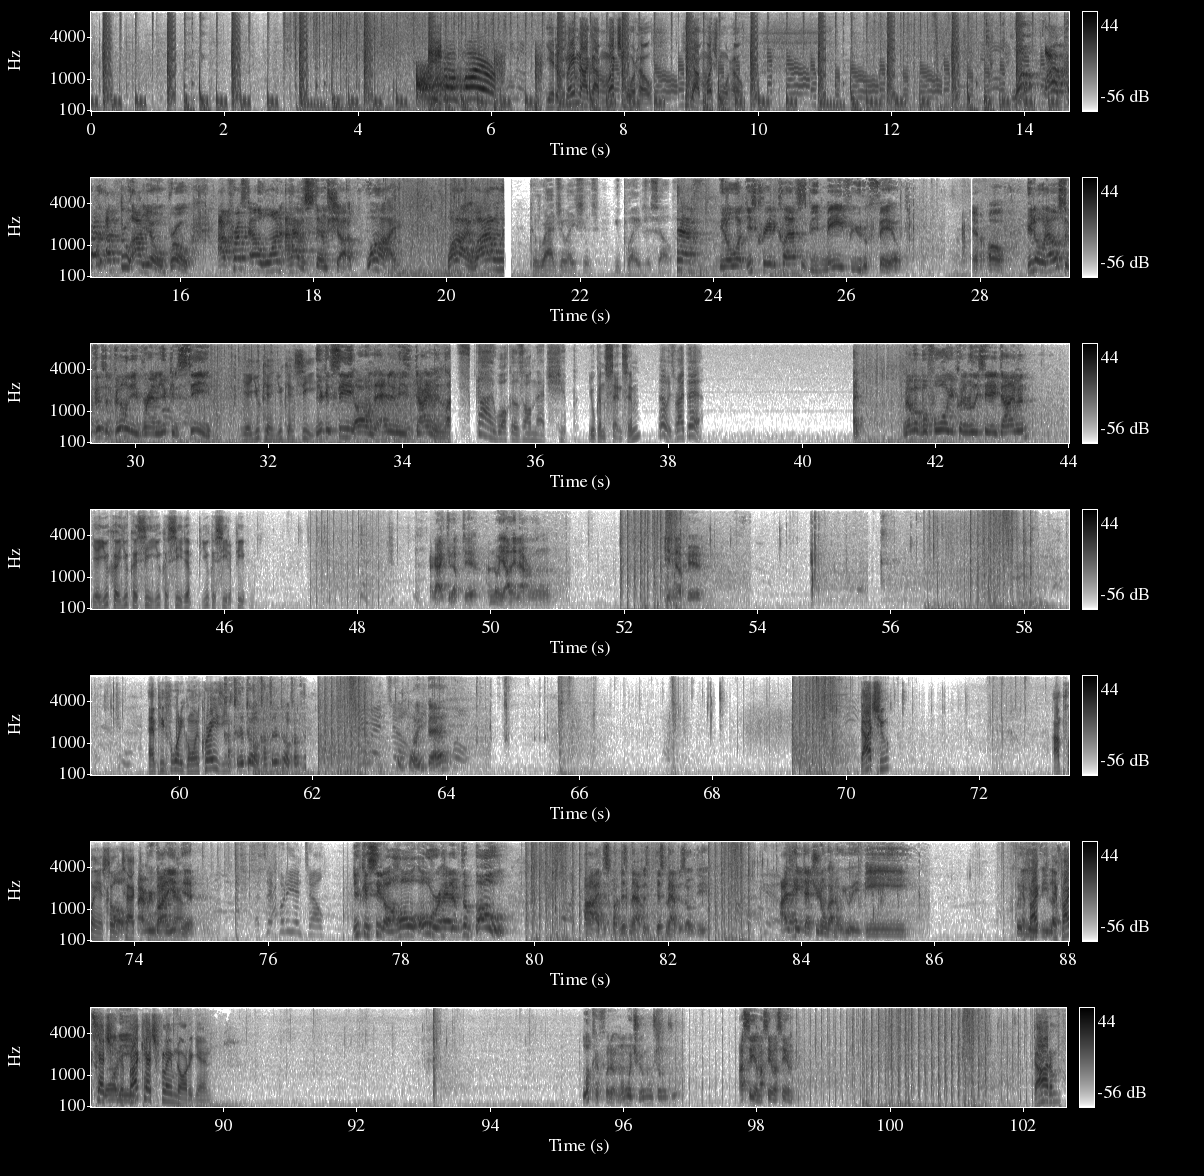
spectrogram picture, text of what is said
Yeah, the Flamenaut got much more health. He got much more health. I yo, bro. I press L1. I have a stim shot. Why? Why? Why don't we? Congratulations, you played yourself. have? You know what? These creative classes be made for you to fail. Yeah. Oh, you know what else? The visibility, Brandon. You can see. Yeah, you can you can see. You can see um the enemy's diamond. Like Skywalker's on that ship. You can sense him. No, he's right there. Like, remember before you couldn't really see a diamond. Yeah, you could you could see you could see the you could see the people. I gotta get up there. I know y'all in that room. Getting up here. MP40 going crazy. Come to the door. Come to the door. Come to the New intel. door. You bad? Got you. I'm playing so Oh, tactical everybody right in now. here. That's it for the intel. You can see the whole overhead of the boat. Alright, this this map is this map is OD. I hate that you don't got no UAV. Put If I UAV less if I than catch 20. if I catch Flamenaut again, looking for them, I'm with you. I'm with you. I'm with you. I see him. I see him. I see him. got him.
